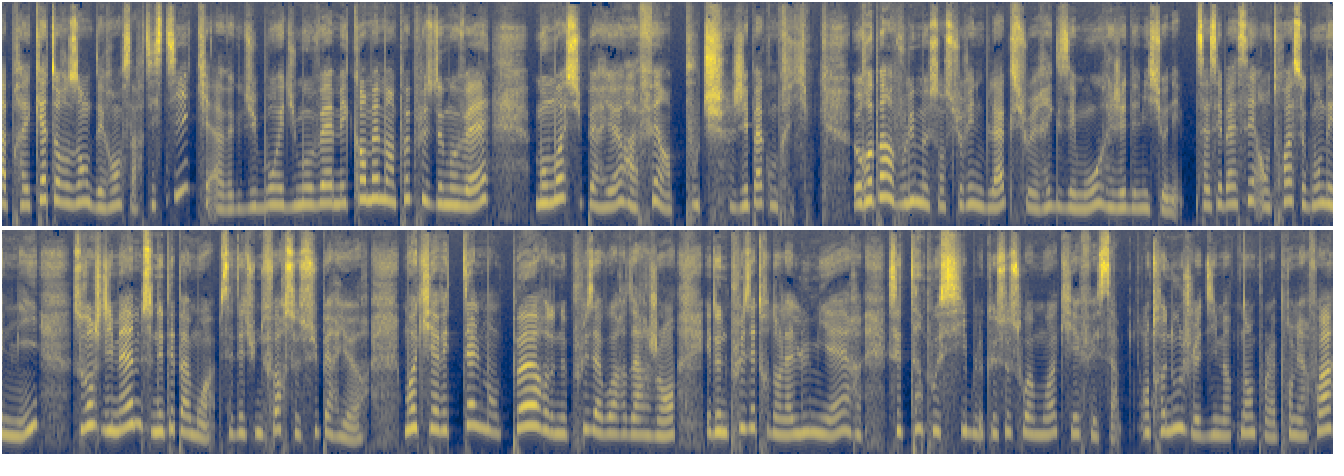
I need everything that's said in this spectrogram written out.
après 14 ans d'errance artistique, avec du bon et du mauvais, mais quand même un peu plus de mauvais, mon moi supérieur a fait un putsch, j'ai pas compris. Europe 1 a voulu me censurer une blague sur Eric Zemmour et j'ai démissionné. Ça s'est passé en 3 secondes et demie. Souvent je dis même, ce n'était pas moi, c'était une force supérieure. Moi qui avais tellement peur de ne plus avoir d'argent et de ne plus être dans la lumière, c'est impossible que ce soit moi qui ai fait ça. Entre nous, je le dis maintenant pour la première fois,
